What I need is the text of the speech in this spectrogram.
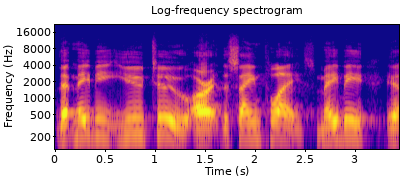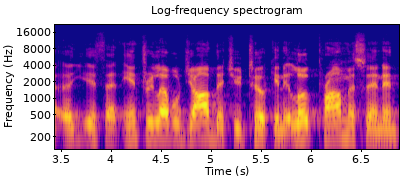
that maybe you too are at the same place. Maybe uh, uh, it's that entry level job that you took and it looked promising and,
